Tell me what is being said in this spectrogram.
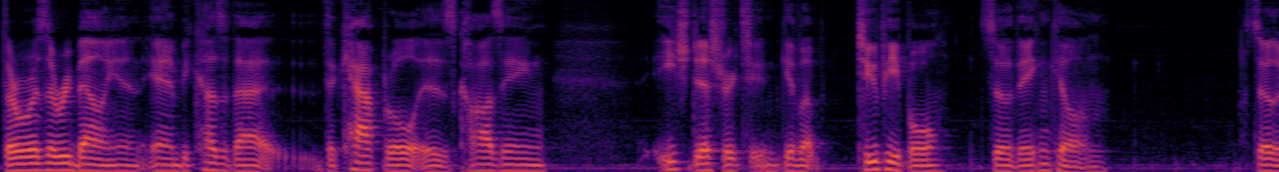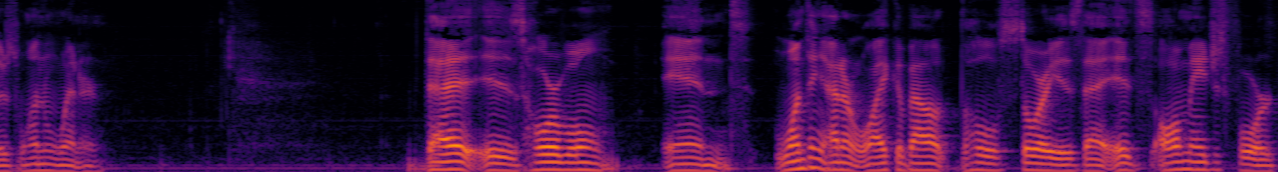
there was a rebellion, and because of that, the Capitol is causing each district to give up two people so they can kill him. So there's one winner. That is horrible. And one thing I don't like about the whole story is that it's all made just for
